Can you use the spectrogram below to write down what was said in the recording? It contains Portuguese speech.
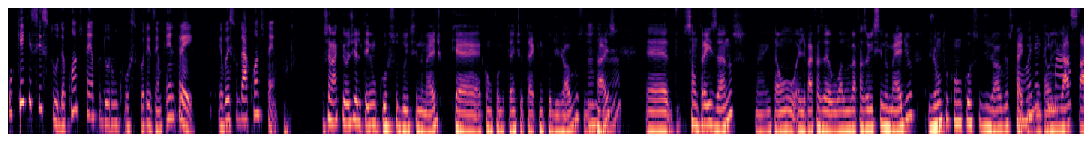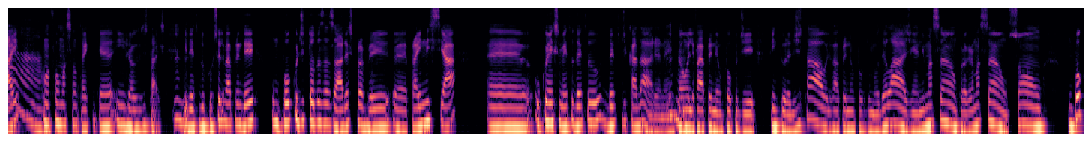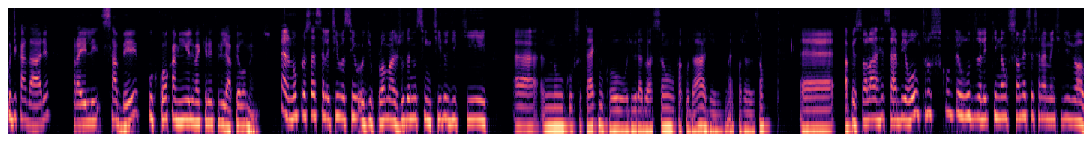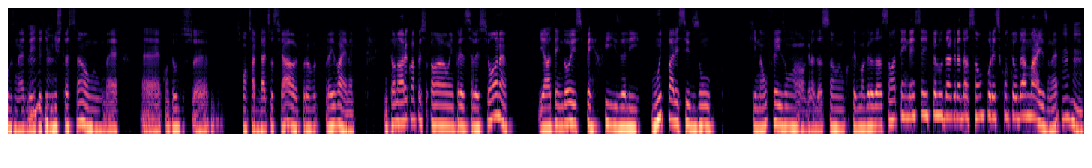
O que que se estuda? Quanto tempo dura um curso, por exemplo? Entrei. Eu vou estudar quanto tempo? O Senac hoje ele tem um curso do ensino médio, que é concomitante o técnico de jogos digitais. Uhum. É, são três anos, né? Então ele vai fazer, o aluno vai fazer o ensino médio junto com o curso de jogos técnicos. Olha então ele já massa! sai com a formação técnica em jogos digitais. Uhum. E dentro do curso ele vai aprender um pouco de todas as áreas para ver, para iniciar é, o conhecimento dentro, dentro de cada área, né? Uhum. Então ele vai aprender um pouco de pintura digital, ele vai aprender um pouco de modelagem, animação, programação, som, um pouco de cada área para ele saber por qual caminho ele vai querer trilhar, pelo menos. É, no processo seletivo, assim, o diploma ajuda no sentido de que ah, num curso técnico ou de graduação, faculdade, né, pós-graduação, é, a pessoa ela recebe outros conteúdos ali que não são necessariamente de jogos, né? Desde Uhum. administração, né, é, conteúdos, é, responsabilidade social e por, por aí vai, né? Então, na hora que uma, pessoa, uma empresa seleciona e ela tem dois perfis ali muito parecidos, um que não fez uma graduação e um que fez uma graduação, a tendência é ir pelo da graduação por esse conteúdo a mais, né? Uhum.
